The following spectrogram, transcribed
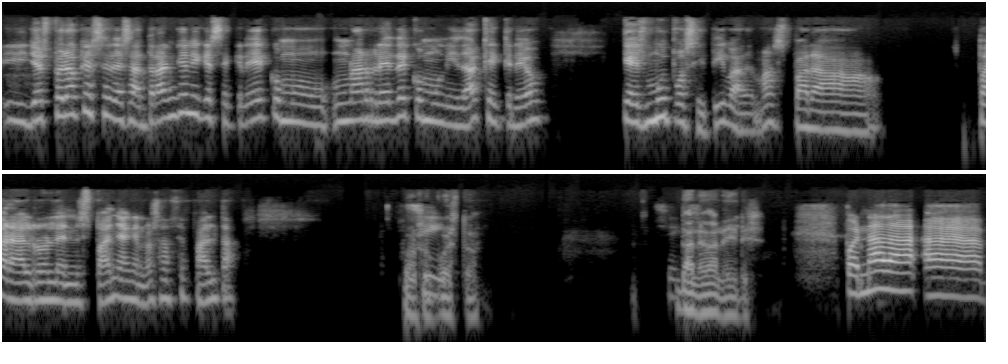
Y yo espero que se desatranquen y que se cree como una red de comunidad que creo que es muy positiva además para, para el rol en España, que nos hace falta. Por supuesto. Dale, dale, Iris. Pues nada, ah,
